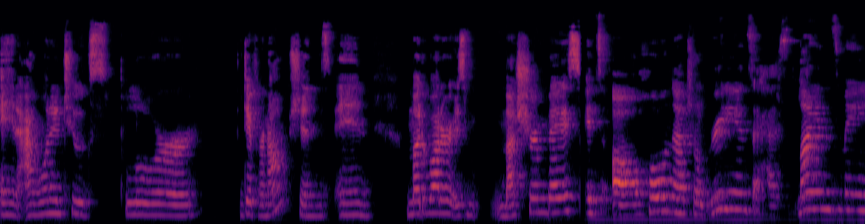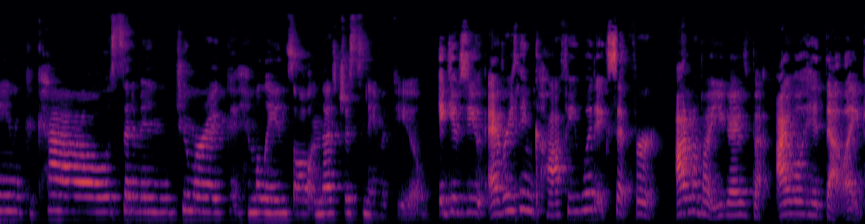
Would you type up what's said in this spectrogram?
and I wanted to explore different options. And Mudwater is mushroom based. It's all whole natural ingredients. It has lion's mane, cacao, cinnamon, turmeric, Himalayan salt, and that's just to name a few. It gives you everything coffee would, except for I don't know about you guys, but I will hit that like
